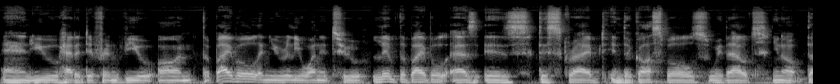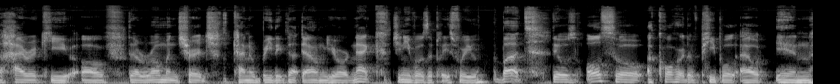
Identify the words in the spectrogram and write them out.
and you had a different view on the Bible and you really wanted to live the Bible as is described in the Gospels without, you know, the hierarchy of the Roman church kind of breathing that down your neck, Geneva was a place for you. But there was also a cohort of people out in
